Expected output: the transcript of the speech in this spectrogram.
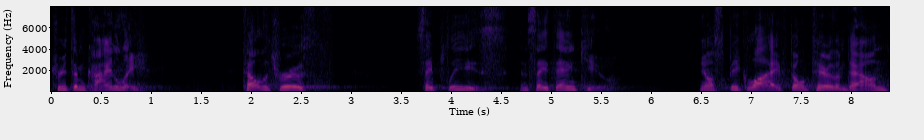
treat them kindly, tell the truth, say please, and say thank you. You know, speak life, don't tear them down.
